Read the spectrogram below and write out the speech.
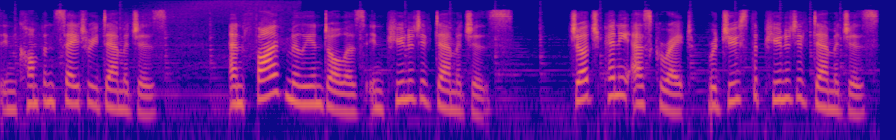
in compensatory damages and $5 million in punitive damages. Judge Penny Azcarate reduced the punitive damages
